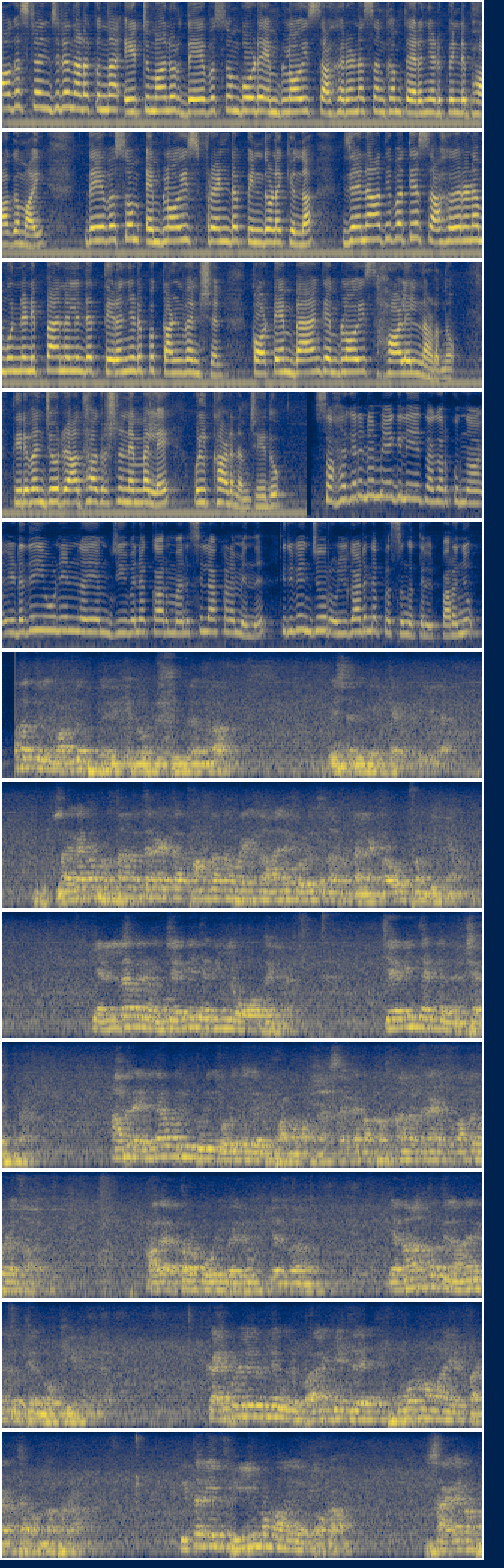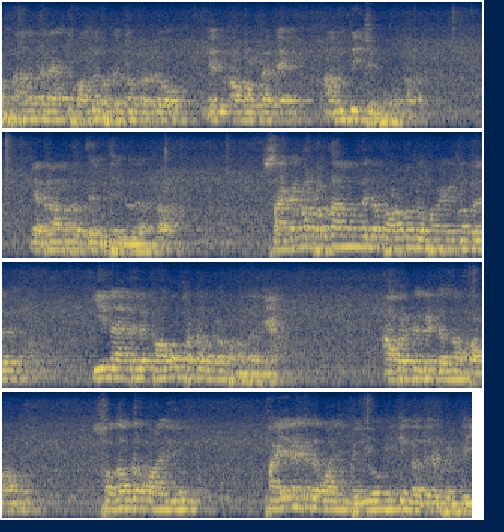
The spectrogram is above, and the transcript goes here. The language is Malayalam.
ആഗസ്റ്റ് അഞ്ചിന് നടക്കുന്ന ഏറ്റുമാനൂർ ദേവസ്വം ബോർഡ് എംപ്ലോയീസ് സഹകരണ സംഘം തെരഞ്ഞെടുപ്പിന്റെ ഭാഗമായി ദേവസ്വം എംപ്ലോയീസ് ഫ്രണ്ട് പിന്തുണയ്ക്കുന്ന ജനാധിപത്യ സഹകരണ മുന്നണി പാനലിന്റെ തിരഞ്ഞെടുപ്പ് കൺവെൻഷൻ കോട്ടയം ബാങ്ക് എംപ്ലോയീസ് ഹാളിൽ നടന്നു. Thiruvanchoor Radhakrishnan M L A ഉദ്ഘാടനം ചെയ്തു. സഹകരണ മേഖലയെ തകർക്കുന്ന ഇടത് യൂണിയൻ നയം ജീവനക്കാർ മനസ്സിലാക്കണമെന്ന് തിരുവഞ്ചൂർ ഉദ്ഘാടന പ്രസംഗത്തിൽ പറഞ്ഞു. സഹകരണ പ്രസ്ഥാനത്തിനകത്ത് ഫണ്ട് എന്ന് പറയുന്നത് ആര് കൊടുക്കുന്ന ക്രൗഡ് ഫണ്ടിങ് ആണ്. എല്ലാവരും ചെറിയ ചെറിയ ഓഹരികൾ ചെറിയ ചെറിയ നിക്ഷേപങ്ങൾ. അവരെല്ലാവരും കൂടി കൊടുക്കുന്ന ഒരു പണമാണ് സഹകരണ പ്രസ്ഥാനത്തിനകത്ത് വന്നുവിടുന്നത് അത് എത്ര കോടി വരും എന്ന് യഥാർത്ഥത്തിൽ ആരും കൃത്യം നോക്കിയിരുന്നില്ല കരുവള്ളൂരിലെ ഒരു ബാങ്കിന്റെ പൂർണമായ തകർച്ച വന്നപ്പോഴാണ്. ഇത്രയും ഭീമമായ തുക സഹകരണ പ്രസ്ഥാനത്തിനെ ബന്ധപ്പെടുന്നുണ്ടല്ലോ എന്ന് നമ്മൾ തന്നെ അന്തിച്ചു പോകുന്നത് യഥാർത്ഥത്തിൽ ചെയ്തത് എന്താണ്? സഹകരണ പ്രസ്ഥാനത്തിന്റെ പണം എന്ന് പറയുന്നത് ഈ നാട്ടിലെ പാവപ്പെട്ടവരുടെ പണം തന്നെയാണ്. അവർക്ക് കിട്ടുന്ന പണം സ്വതന്ത്രമായും ഭയരഹിതമായും വിനിയോഗിക്കുന്നതിന് വേണ്ടി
